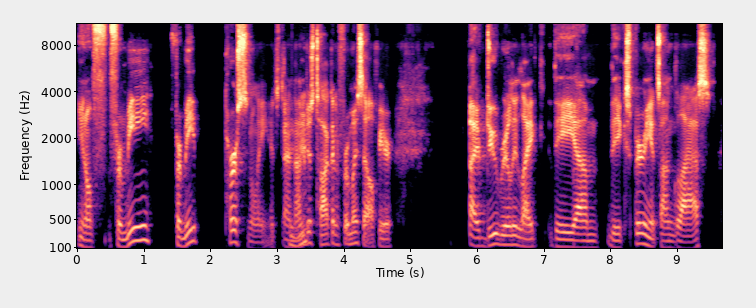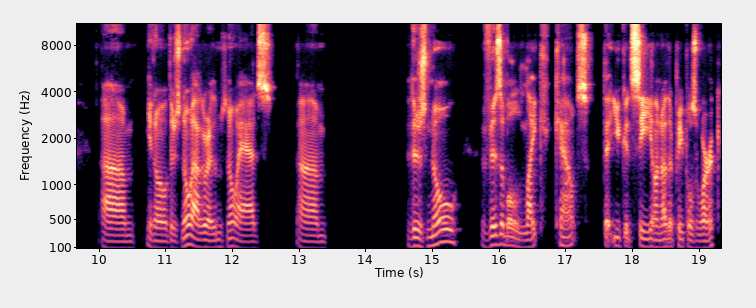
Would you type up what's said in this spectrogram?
you know, f- for me, for me personally, it's and I'm Mhm. just talking for myself here. I do really like the um, the experience on Glass. Um, you know, there's no algorithms, no ads. Um, there's no visible like counts that you could see on other people's work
